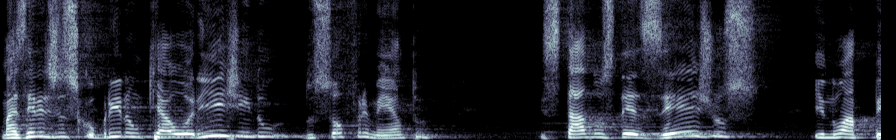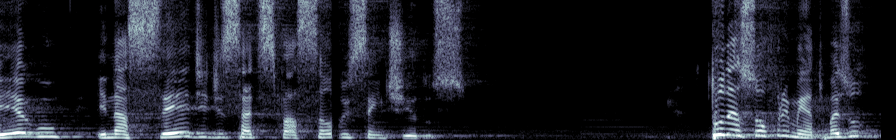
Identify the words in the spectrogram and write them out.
Mas eles descobriram que a origem do, do sofrimento está nos desejos e no apego e na sede de satisfação dos sentidos. Tudo é sofrimento, mas o,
